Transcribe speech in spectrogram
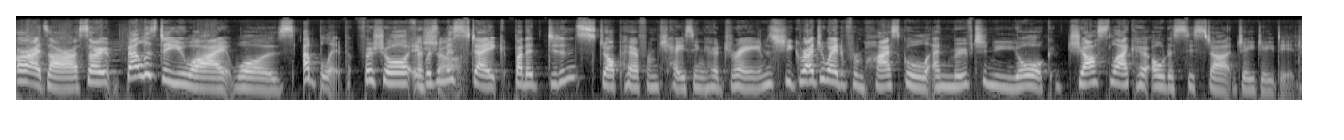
All right, Zara. So Bella's DUI was a blip for sure. it was sure. a mistake, but it didn't stop her from chasing her dreams. She graduated from high school and moved to New York, just like her older sister Gigi did.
